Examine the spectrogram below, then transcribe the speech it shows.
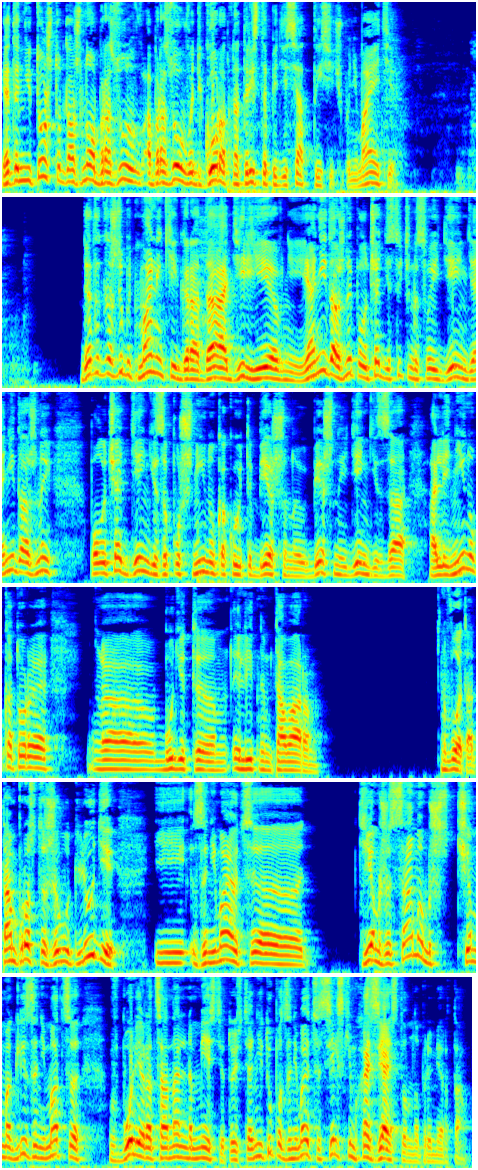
это не то, что должно образовывать город на 350 тысяч, понимаете? Это должны быть маленькие города, деревни, и они должны получать действительно свои деньги. Они должны получать деньги за пушнину какую-то бешеную, бешеные деньги за оленину, которая э, будет э, элитным товаром. Вот, а там просто живут люди и занимаются тем же самым, чем могли заниматься в более рациональном месте. То есть они тупо занимаются сельским хозяйством, например, там.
